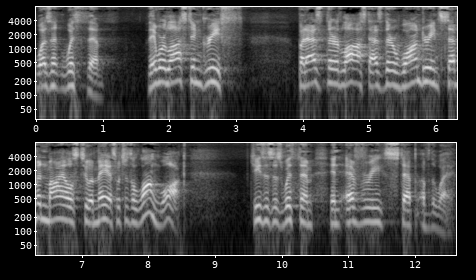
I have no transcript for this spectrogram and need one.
wasn't with them. They were lost in grief. But as they're lost, as they're wandering seven miles to Emmaus, which is a long walk, Jesus is with them in every step of the way.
